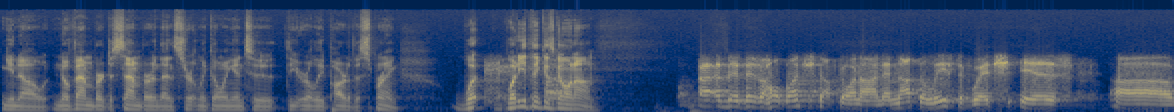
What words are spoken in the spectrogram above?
you know, November, December, and then certainly going into the early part of the spring. What What do you think is going on? Uh, there- there's a whole bunch of stuff going on, and not the least of which is uh,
